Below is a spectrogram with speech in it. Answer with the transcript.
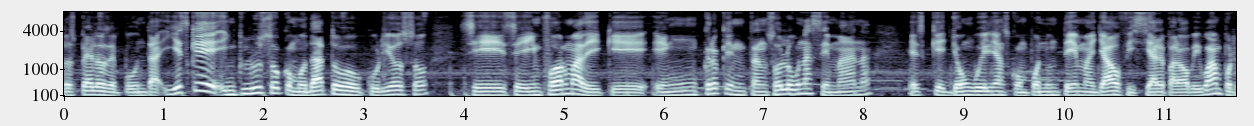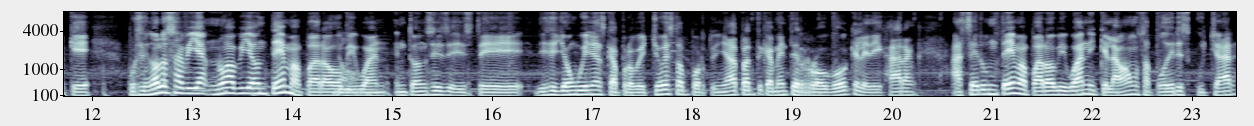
los pelos de punta. Y es que incluso como dato curioso, se, se informa de que en creo que en tan solo una semana es que John Williams compone un tema ya oficial para Obi-Wan, porque por si no lo sabían, no había un tema para Obi-Wan. Entonces, este, dice John Williams que aprovechó esta oportunidad, prácticamente rogó que le dejaran hacer un tema para Obi-Wan y que la vamos a poder escuchar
